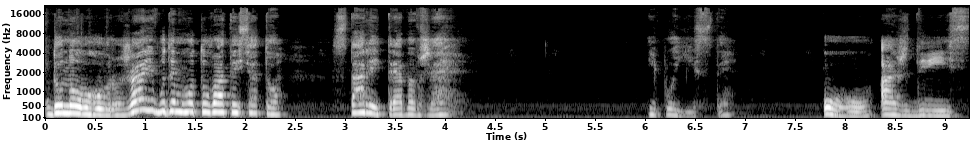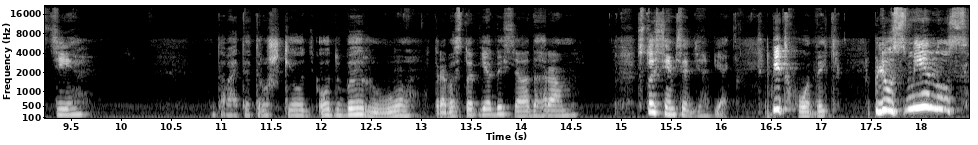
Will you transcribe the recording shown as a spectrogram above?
до нового врожаю будемо готуватися, то старий треба вже і поїсти. Ого, аж 200. Давайте трошки от, отберу. Треба 150 грам. 175. Підходить. Плюс-мінус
